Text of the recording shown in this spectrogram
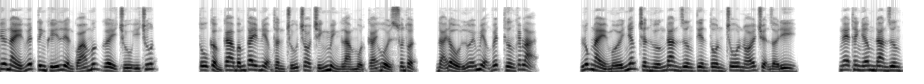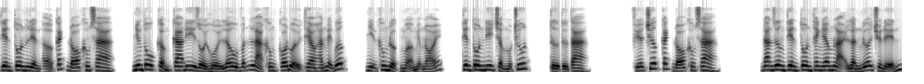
kia này huyết tinh khí liền quá mức gây chú ý chút. Tô Cẩm Ca bấm tay niệm thần chú cho chính mình làm một cái hồi xuân thuật, đại đầu lưỡi miệng vết thương khép lại. Lúc này mới nhấc chân hướng đan dương tiên tôn trô nói chuyện rời đi. Nghe thanh âm đan dương tiên tôn liền ở cách đó không xa, nhưng Tô Cẩm Ca đi rồi hồi lâu vẫn là không có đuổi theo hắn nệm bước, nhịn không được mở miệng nói, tiên tôn đi chậm một chút, từ từ ta. Phía trước cách đó không xa. Đan dương tiên tôn thanh âm lại lần nữa truyền đến,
